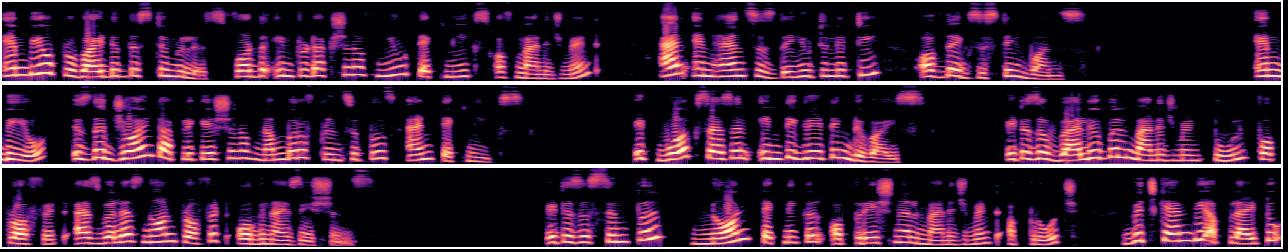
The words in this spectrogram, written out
MBO provided the stimulus for the introduction of new techniques of management and enhances the utility of the existing ones. MBO is the joint application of number of principles and techniques. It works as an integrating device. It is a valuable management tool for profit as well as non-profit organizations. It is a simple, non-technical operational management approach which can be applied to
